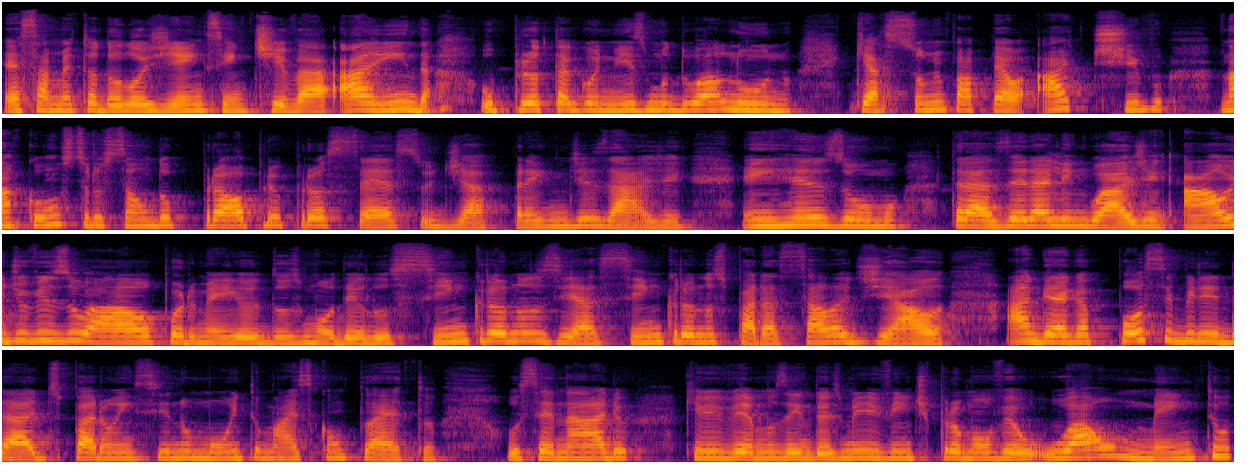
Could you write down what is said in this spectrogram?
Essa metodologia incentiva ainda o protagonismo do aluno, que assume um papel ativo na construção do próprio processo de aprendizagem. Em resumo, trazer a linguagem audiovisual por meio dos modelos síncronos e assíncronos para a sala de aula agrega possibilidades para um ensino muito mais completo. O cenário que vivemos em 2020 promoveu o aumento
